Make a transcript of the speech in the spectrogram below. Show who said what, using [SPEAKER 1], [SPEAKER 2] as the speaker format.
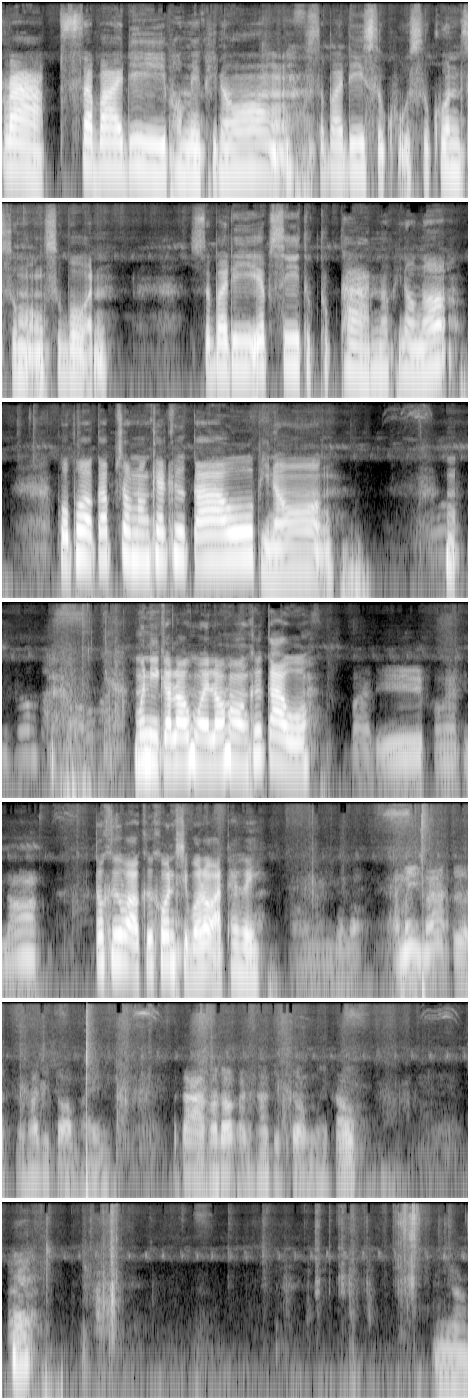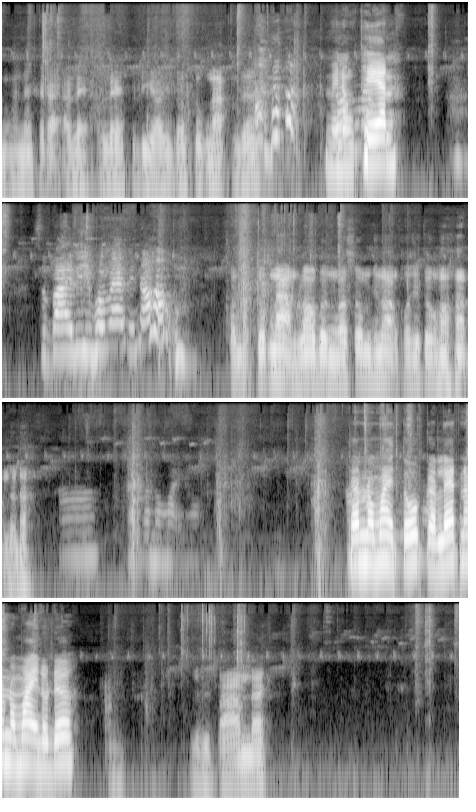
[SPEAKER 1] กราบสบายดีพ่อแม่พี่น้อง สบายดีสุขุสุคนสุหมองสุบอนสบายดีเอฟซีทุกทุกๆท่านเนาะพี่น้องเนาะพ่อพ่อๆกับช่องน้องแคทคือเก้าพี่น้องมมื่อนี้ก็รอหวยรอห้องคือเก่า
[SPEAKER 2] สบายดีพ่อแม่พี่น้อง
[SPEAKER 1] ตัวคือว่าคือคนสิบรอดเธอเฮ้ย
[SPEAKER 2] เอาบ่ละเอาไม่นะเออให้เขาจิสอมให้ตาเขาดอกอันเขาจิสอมให้เขา อหย่างอันไหนก็ได้อันแรกอันแรกคือเดียวอยู่ต้องซุกน้ำเด้อ
[SPEAKER 1] แม่น้องแทน
[SPEAKER 3] สบายดีพ่อแม่พี่น้อง
[SPEAKER 2] คนซุกน้ำรอเบิ่งรอส้มพี่น้องคนที่ต้องน้ำเลยนะ
[SPEAKER 3] อ่าใช้กันเอาใหม่เนาะ
[SPEAKER 1] กันหน่อไม้โต๊ะกันแลดน้ำหน่อไม้โลดเด้อ
[SPEAKER 2] เดี๋ยวไปตามได้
